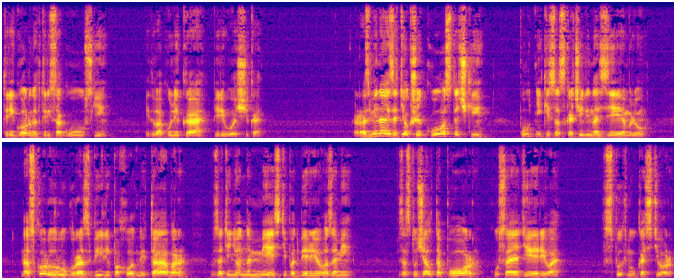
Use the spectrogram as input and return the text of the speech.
три горных трясогузки и два кулика-перевозчика. Разминая затекшие косточки, путники соскочили на землю, на скорую руку разбили походный табор в затененном месте под березами, застучал топор, кусая дерево, вспыхнул костер.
